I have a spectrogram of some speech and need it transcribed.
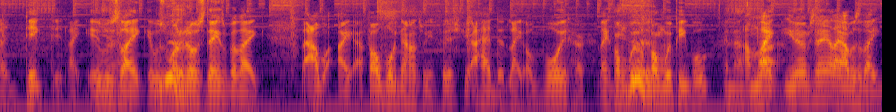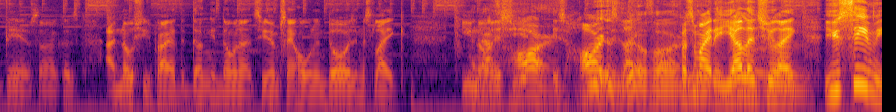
addicted. Like it was like it was one of those things. But like, like I, I- if I walked down 25th Street, I had to like avoid her. Like if I'm with, if I'm with people, And that's I'm like you know what I'm saying. Like I was like damn son, because I know she's probably at the Dunkin' Donuts. You know what I'm saying, holding doors, and it's like. You And know, it's hard. It's hard. Yeah, it's to, like, real hard. for somebody Yeah, to yell hard, at you like, yeah. "You see me?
